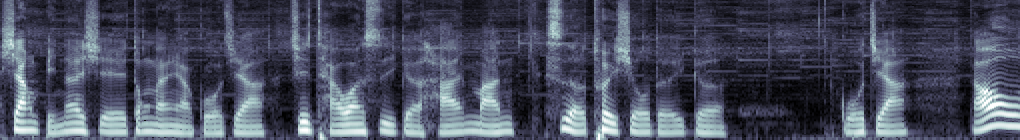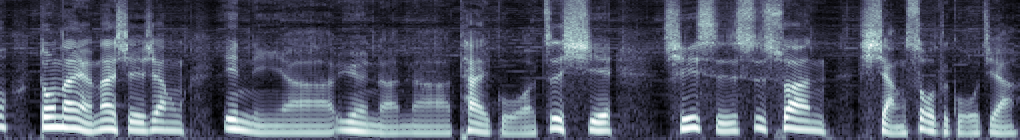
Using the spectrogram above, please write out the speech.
相比那些东南亚国家，其实台湾是一个还蛮适合退休的一个国家。然后东南亚那些像印尼啊、越南啊、泰国，这些。其实是算享受的国家，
